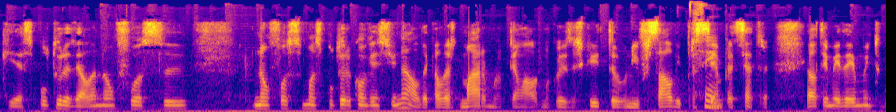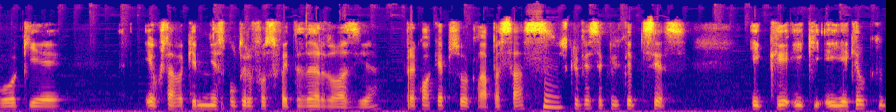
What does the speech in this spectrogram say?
que, a sepultura dela não fosse não fosse uma sepultura convencional, daquelas de mármore, que tem lá alguma coisa escrita universal e para Sim. sempre, etc. Ela tem uma ideia muito boa que é eu gostava que a minha sepultura fosse feita de ardósia para qualquer pessoa que lá passasse hum. escrevesse aquilo que apetecesse e, que, e, que, e aquilo que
